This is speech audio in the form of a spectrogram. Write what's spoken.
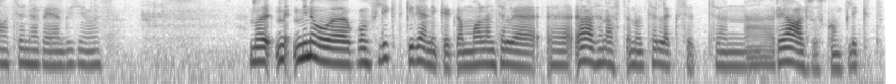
vot see on väga hea küsimus ma, minu äh, konflikt kirjanikega, ma olen selle äh, ära sõnastanud selleks, et see on äh, reaalsuskonflikt.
